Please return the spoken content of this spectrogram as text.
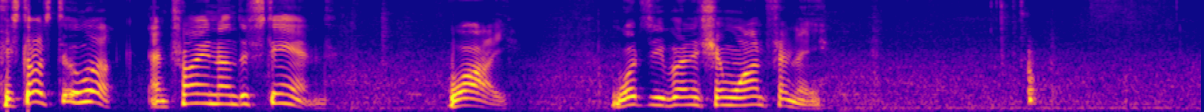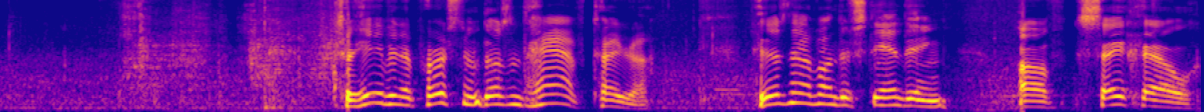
he starts to look and try and understand. Why? What does the Rebbeinu want from me? So even a person who doesn't have Torah, he doesn't have understanding of Seichel,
